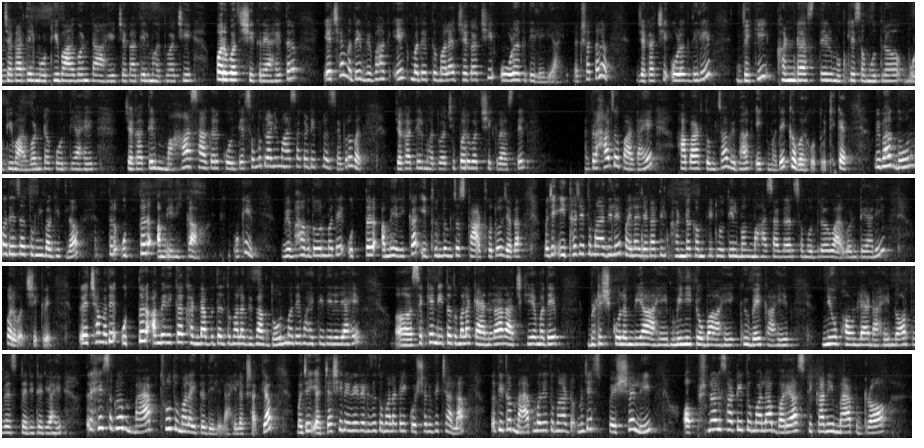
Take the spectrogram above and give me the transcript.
जगातील मोठी वाळवंट आहेत जगातील महत्त्वाची पर्वत शिखरे आहेत. तर याच्यामध्ये विभाग एकमध्ये तुम्हाला जगाची ओळख दिलेली आहे. लक्षात आलं? जगाची ओळख दिली जे की खंड असतील मुख्य समुद्र मोठी वाळवंट कोणती आहेत? जगातील महासागर कोणते? समुद्र आणि महासागर डिफरन्स आहे बरोबर? जगातील महत्त्वाची पर्वत शिखरं असतील. तर हा जो पार्ट आहे हा पार्ट तुमचा विभाग एकमध्ये कवर होतो ठीक आहे? विभाग दोनमध्ये जर तुम्ही बघितलं तर उत्तर अमेरिका ओके? विभाग दोनमध्ये उत्तर अमेरिका इथून तुमचं स्टार्ट होतो जगा म्हणजे इथं जे तुम्हाला दिले पहिल्या जगातील खंड कंप्लीट होतील मग महासागर समुद्र वाळवंटे आणि पर्वत शिखरे. तर याच्यामध्ये उत्तर अमेरिका खंडाबद्दल तुम्हाला विभाग दोनमध्ये माहिती दिलेली आहे. सेकंड इथं तुम्हाला कॅनडा राजकीयमध्ये ब्रिटिश कोलंबिया आहे मिनिटोबा आहे क्युबेक आहे न्यू फाउंडलँड आहे नॉर्थ वेस्ट टेरिटरी आहे. तर हे सगळं मॅप थ्रू तुम्हाला इथं दिलेलं आहे लक्षात घ्या. म्हणजे याच्याशी रिलेटेड जर तुम्हाला काही क्वेश्चन विचारला तर तिथं मॅपमध्ये तुम्हाला म्हणजे स्पेशली ऑप्शनलसाठी तुम्हाला बऱ्याच ठिकाणी मॅप ड्रॉ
